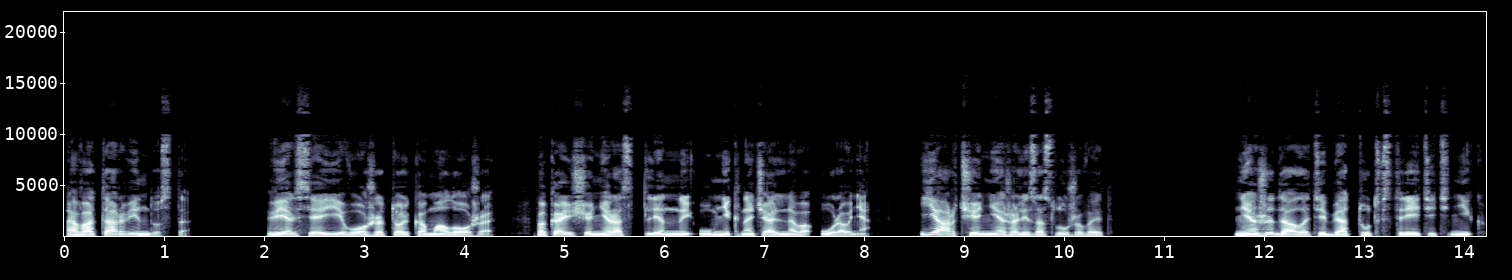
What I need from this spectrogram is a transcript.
Аватар Виндуста. Версия его же, только моложе, пока еще не растленный умник начального уровня. Ярче, нежели заслуживает. Не ожидала тебя тут встретить, Ник.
